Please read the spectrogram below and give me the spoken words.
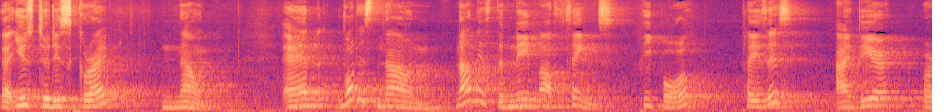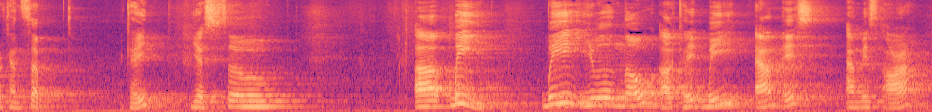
That used to describe noun. And what is noun? Noun is the name of things, people, places, idea, or concept, okay? Yes, so uh, B. B you will know, okay, B, M is, M is R.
